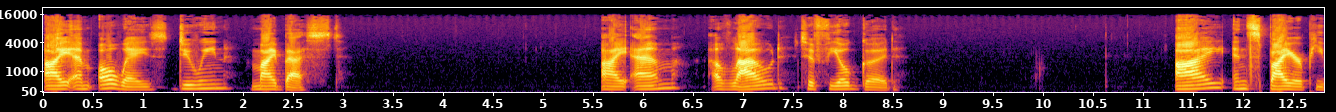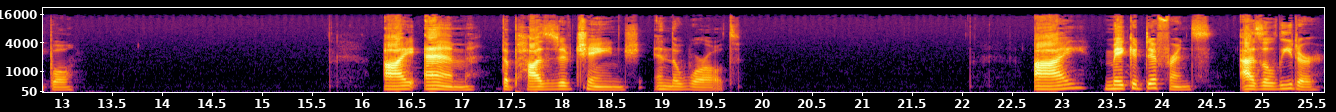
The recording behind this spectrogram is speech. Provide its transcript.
I am always doing my best. I am allowed to feel good. I inspire people. I am the positive change in the world. I make a difference as a leader.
